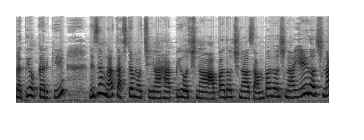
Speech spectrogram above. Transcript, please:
ప్రతి ఒక్కరికి. నిజంగా కష్టం వచ్చినా హ్యాపీ వచ్చినా ఆపద వచ్చినా సంపద వచ్చినా ఏది వచ్చినా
